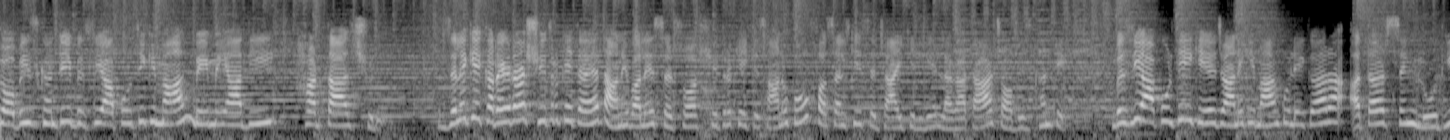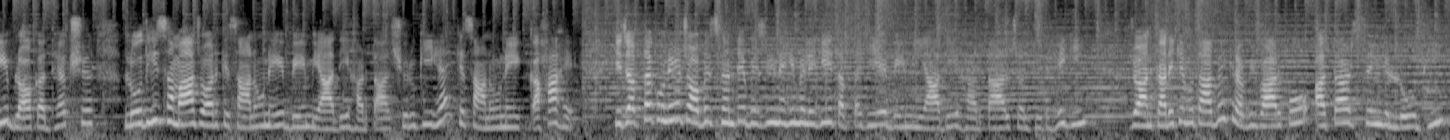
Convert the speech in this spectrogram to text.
24 घंटे बिजली आपूर्ति की मांग, बेमियादी हड़ताल शुरू। ज़िले के करेरा क्षेत्र के तहत आने वाले सिरसौर क्षेत्र के किसानों को फ़सल की सिंचाई के लिए लगातार 24 घंटे बिजली आपूर्ति किए जाने की मांग को लेकर अतर सिंह लोधी ब्लॉक अध्यक्ष लोधी समाज और किसानों ने बेमियादी हड़ताल शुरू की है। किसानों ने कहा है कि जब तक उन्हें 24 घंटे बिजली नहीं मिलेगी, तब तक ये बेमियादी हड़ताल चलती रहेगी। जानकारी के मुताबिक रविवार को अतर सिंह लोधी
